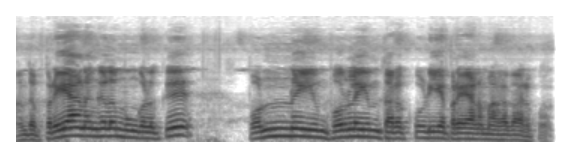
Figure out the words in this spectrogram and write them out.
அந்த பிரயாணங்களும் உங்களுக்கு பொன்னையும் பொருளையும் தரக்கூடிய பிரயாணமாக தான் இருக்கும்.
